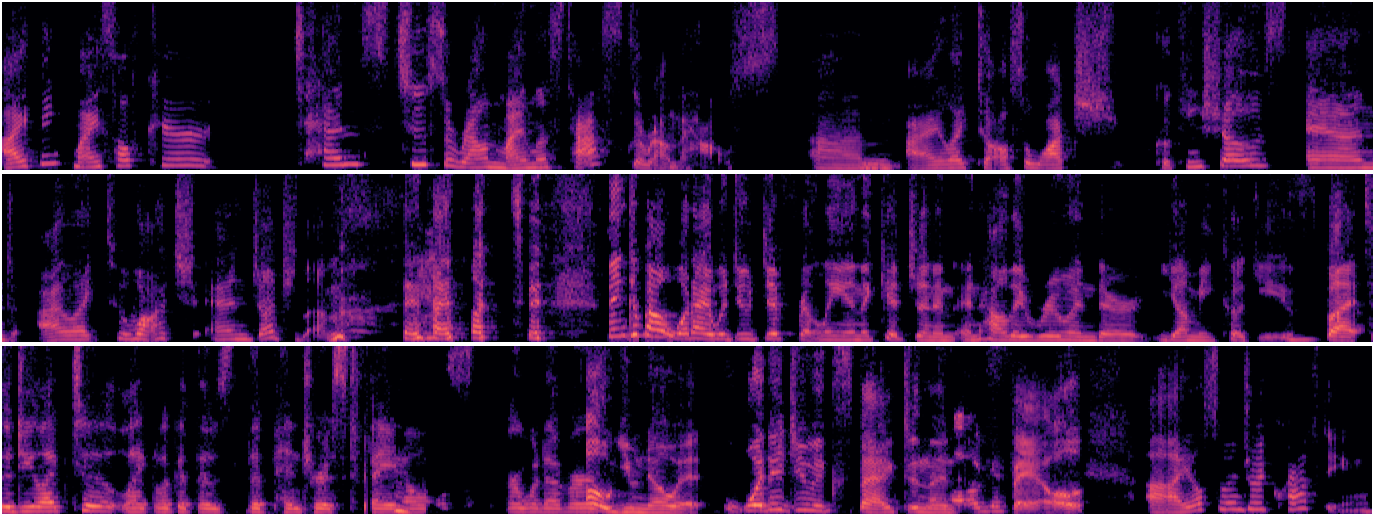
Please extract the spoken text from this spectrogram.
I think my self care tends to surround mindless tasks around the house. Um, mm. I like to also watch cooking shows and I like to watch and judge them. and I like to think about what I would do differently in the kitchen and, and how they ruin their yummy cookies. But so do you like to like look at those the Pinterest fails or whatever? Oh, you know it. What did you expect and then fail? Uh, I also enjoy crafting.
